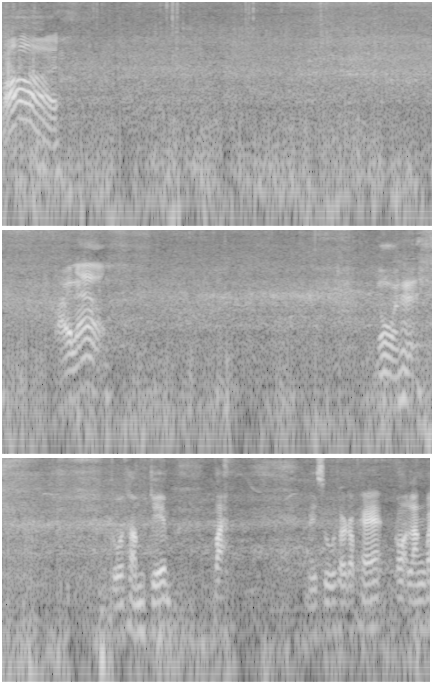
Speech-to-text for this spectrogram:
ไปไปแล้วโน่นฮะ ตัวทำเกม ไปไม่สู้เท่ากับแพ้เกาะลังไป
